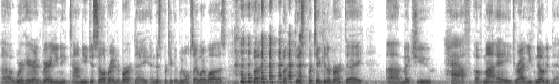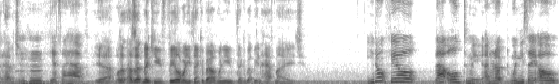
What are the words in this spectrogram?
uh, we're here at a very unique time. You just celebrated a birthday, and this particular we won't say what it was, but but this particular birthday uh, makes you half of my age, right? You've noted that, haven't you? Mm-hmm. Yes, I have. Yeah. What how does that make you feel? What do you think about when you think about being half my age? You don't feel that old to me. I don't know. When you say, "Oh,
